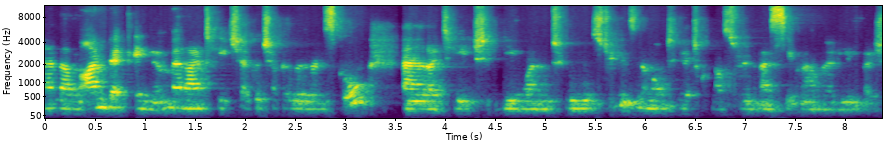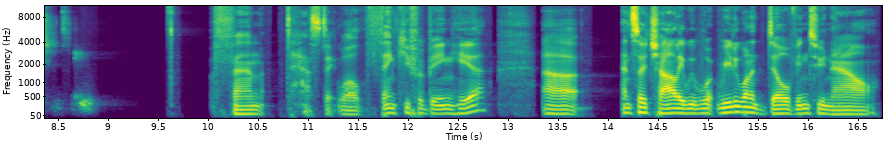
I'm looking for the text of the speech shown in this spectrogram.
And um, I'm Bec Ingham, and I teach at Good Shepherd Lutheran School, and I teach Year One and Two students in a multi-age classroom, and I sit our learning innovation team. Fantastic. Well, thank you for being here. Uh, and so, Charlie, we w- really want to delve into now,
